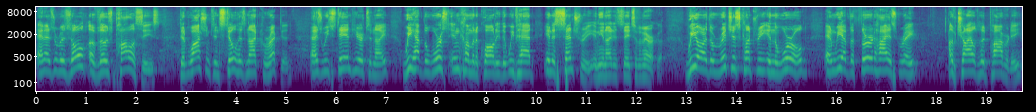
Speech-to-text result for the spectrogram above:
And as a result of those policies that Washington still has not corrected, as we stand here tonight, we have the worst income inequality that we've had in a century in the United States of America. We are the richest country in the world, and we have the third highest rate of childhood poverty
